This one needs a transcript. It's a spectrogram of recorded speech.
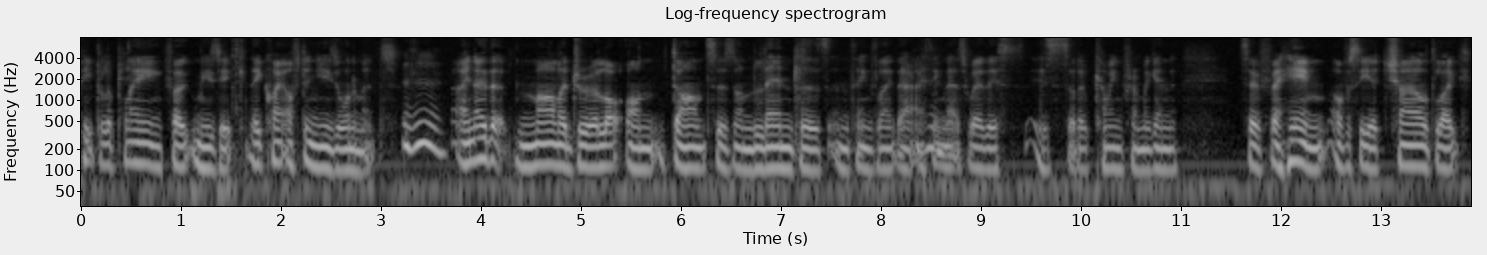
people are playing folk music, they quite often use ornaments. Mm-hmm. I know that Mahler drew a lot on dancers, on Ländlers, and things like that. I think that's where this is sort of coming from again. So for him, obviously, a childlike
